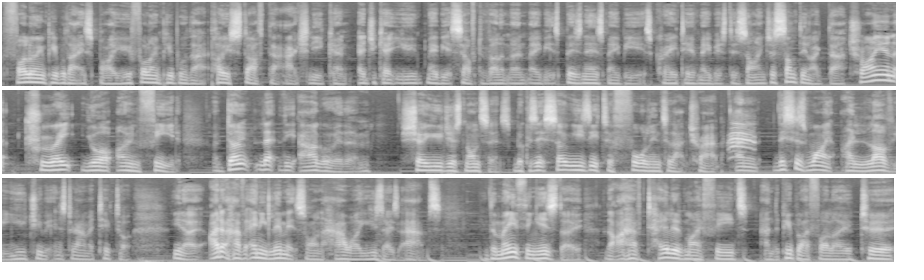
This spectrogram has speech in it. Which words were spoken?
following people that inspire you, following people that post stuff that actually can educate you. Maybe it's self development, maybe it's business, maybe it's creative, maybe it's design, just something like that. Try and create your own feed. Don't let the algorithm show you just nonsense because it's so easy to fall into that trap. And this is why I love YouTube, Instagram, and TikTok. You know, I don't have any limits on how I use those apps. The main thing is though that I have tailored my feeds and the people I follow to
